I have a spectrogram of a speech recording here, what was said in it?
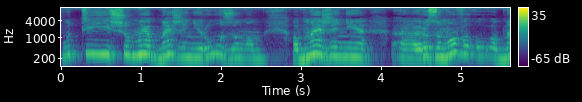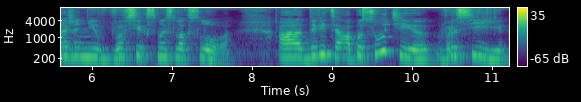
От і що ми обмежені розумом, обмежені е, розумово обмежені во всіх смислах слова. А дивіться, а по суті, в Росії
